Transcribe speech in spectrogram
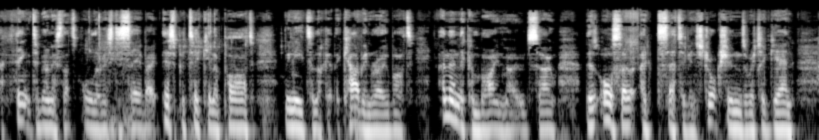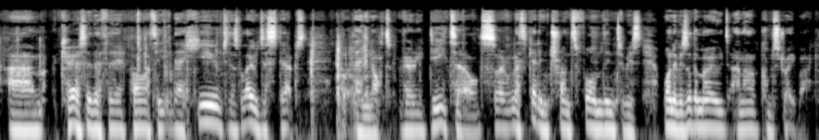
I think, to be honest, that's all there is to say about this particular part. We need to look at the cabin robot and then the combined mode. So there's also a set of instructions, which again, um, cursor the third party. They're huge. There's loads of steps, but they're not very detailed. So let's get him transformed into his one of his other modes and I'll come straight back.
